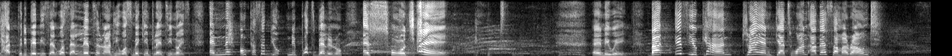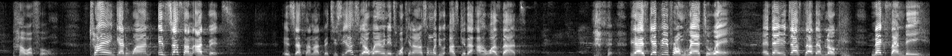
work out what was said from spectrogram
had three babies and was a little round, he was making plenty noise. And ne on kasebio ne pot belly no Anyway, but if you can, try and get one. Are there some around? Powerful. Try and get one. It's just an advert. It's just an advert. You see, as you are wearing it, walking around, somebody will ask you that, ah, what's that? you are escaping from where to where? And then you just tell them, look, next Sunday,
